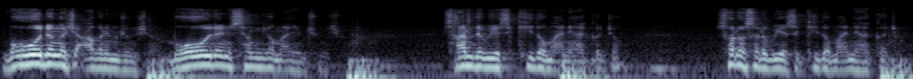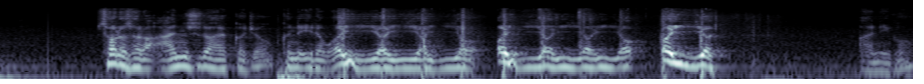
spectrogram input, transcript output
모든 것이 아버님 중심, 모든 성경 말씀 중심. 사람들 위해서 기도 많이 할 거죠. 서로 서로 위해서 기도 많이 할 거죠. 서로 서로 안수도 할 거죠. 근데 이런 어이여이여이여 어이여이여이여 어이여 아니고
